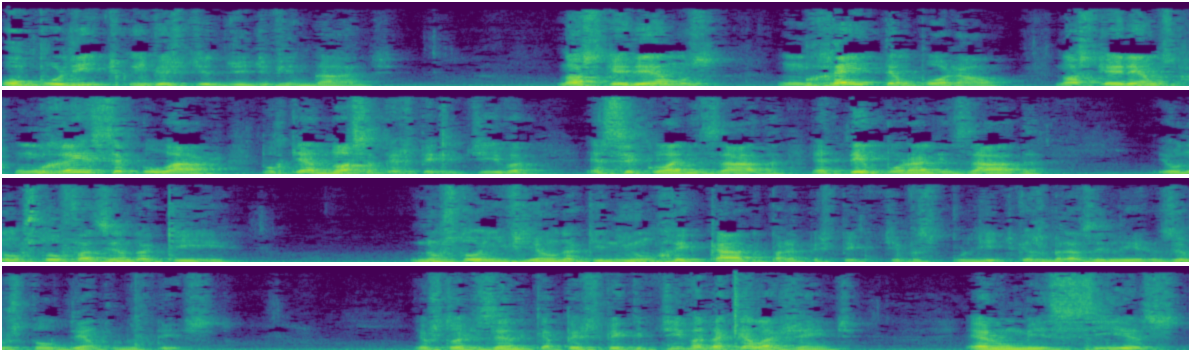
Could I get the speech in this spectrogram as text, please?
um político investido de divindade. Nós queremos um rei temporal, nós queremos um rei secular, porque a nossa perspectiva é secularizada, é temporalizada. Eu não estou fazendo aqui não estou enviando aqui nenhum recado para perspectivas políticas brasileiras, eu estou dentro do texto. Eu estou dizendo que a perspectiva daquela gente era um Messias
